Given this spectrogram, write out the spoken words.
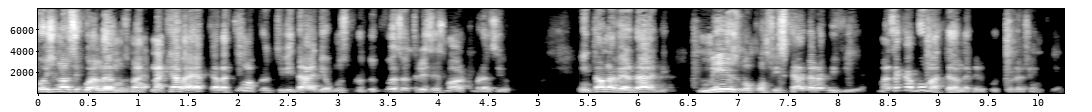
hoje nós igualamos, mas naquela época ela tinha uma produtividade, alguns produtos, duas ou três vezes maior que o Brasil. Então, na verdade, mesmo confiscada, ela vivia. Mas acabou matando a agricultura argentina.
